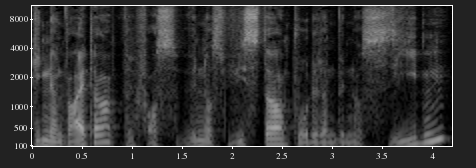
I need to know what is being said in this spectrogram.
Ging dann weiter. Aus Windows Vista wurde dann Windows 7.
